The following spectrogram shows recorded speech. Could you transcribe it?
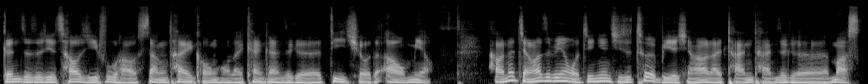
跟着这些超级富豪上太空哦，来看看这个地球的奥妙。好，那讲到这边，我今天其实特别想要来谈谈这个 Musk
